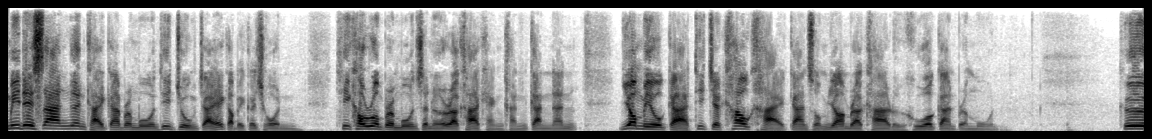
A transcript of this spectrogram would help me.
ไม่ได้สร้างเงื่อนไขการประมูลที่จูงใจให้กับเอกชน ที่เข้าร่วมประมูลเสนอราคาแข่งขันกันนั้น ย่อมมีโอกาสที่จะเข้าข่ายการสมยอมราคาหรือหัวการประมูล คือ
